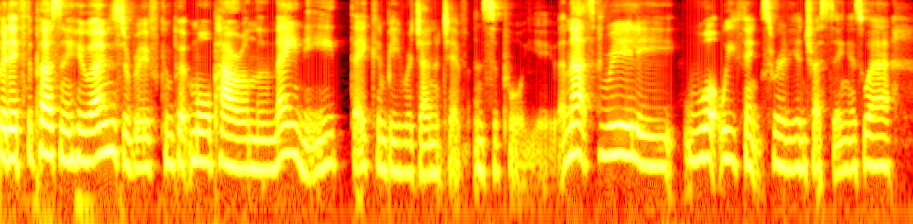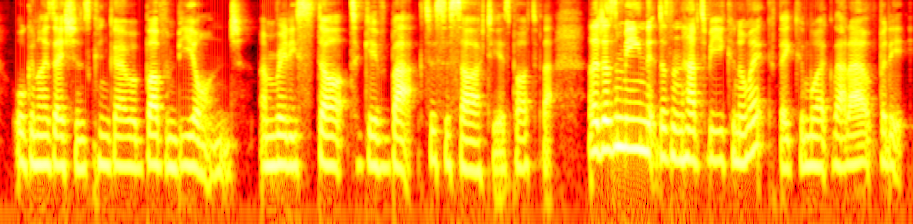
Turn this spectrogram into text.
But if the person who owns the roof can put more power on than they need, they can be regenerative and support you. And that's really what we think is really interesting is where organizations can go above and beyond and really start to give back to society as part of that. And that doesn't mean that it doesn't have to be economic. They can work that out, but it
